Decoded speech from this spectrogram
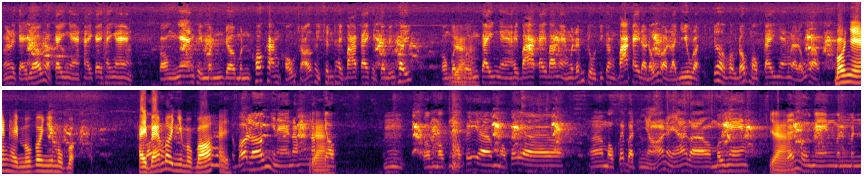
Còn này cây lớn là cây ngàn hai cây hai ngàn. Còn nhang thì mình giờ mình khó khăn khổ sở thì xin thầy ba cây thì cho miễn phí. Còn bình Dạ. thường cây ngàn hay ba cây ba ngàn mà đến chùa chỉ cần ba cây là đủ rồi là nhiều rồi. Chứ không đốt một cây nhang là đủ rồi. Bó nhang thầy mua bao nhiêu một bó? Thầy Bó- bán bao nhiêu một bó thầy bó lớn như nè năm năm Dạ. chục. Ừ. còn một một cái ờ, một cái ờ, ờ, một cái bịch nhỏ này á là 10 ngàn. Dạ. Đến 10 ngàn mình mình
